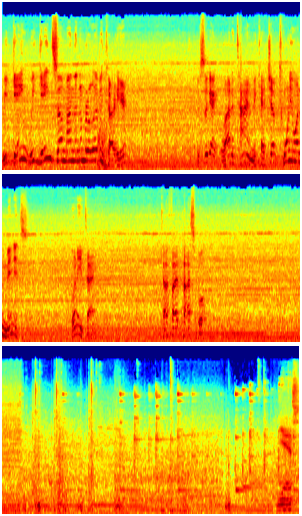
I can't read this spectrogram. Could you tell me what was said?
We gained we gained some on the number 11 car here. We still got a lot of time to catch up. 21 minutes. Plenty of time. Top five possible. Yes.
